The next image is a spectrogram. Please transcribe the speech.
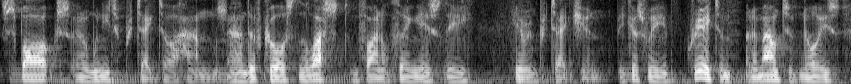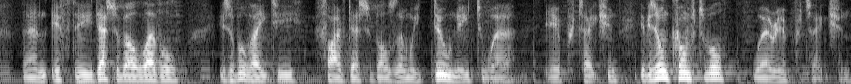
sparks, and we need to protect our hands. And of course, the last and final thing is the hearing protection. Because we create a, an amount of noise, then if the decibel level is above 85 decibels, then we do need to wear ear protection. If it's uncomfortable, wear ear protection.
